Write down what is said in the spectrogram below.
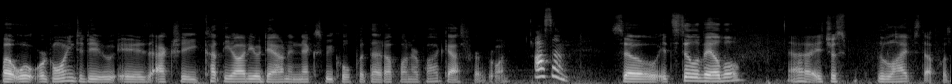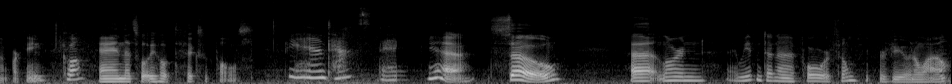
But what we're going to do is actually cut the audio down, and next week we'll put that up on our podcast for everyone. awesome. So it's still available. Uh, it's just the live stuff wasn't working, Cool. and that's what we hope to fix with polls. Fantastic. Yeah. So, uh, Lauren, we haven't done a forward film review in a while.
